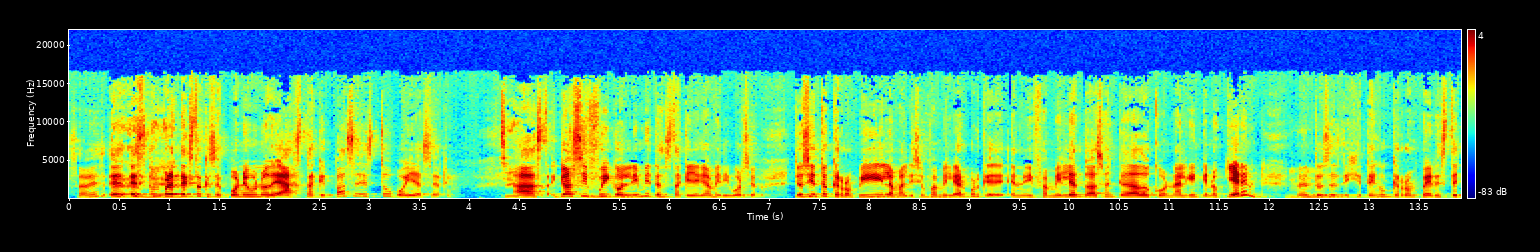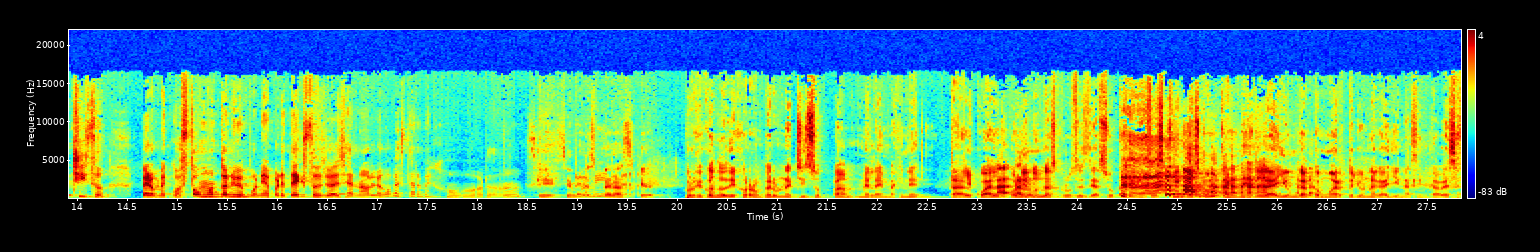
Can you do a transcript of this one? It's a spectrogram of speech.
¿sabes? Es, es un pretexto que se pone uno de hasta que pase esto voy a hacerlo. Sí. Hasta, yo así fui con límites hasta que llegué a mi divorcio. Yo siento que rompí la maldición familiar porque en mi familia todas se han quedado con alguien que no quieren. ¿no? Entonces dije, tengo que romper este hechizo, pero me costó un montón y me ponía pretextos. Yo decía, no, luego va a estar mejor. ¿no? Sí, siempre Pero mira. esperas que... ¿Por qué cuando dijo romper un hechizo, Pam, me la imaginé tal cual, Ah, a poniendo unas cruces de azúcar en las esquinas con canela y un gato muerto y una gallina sin cabeza?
